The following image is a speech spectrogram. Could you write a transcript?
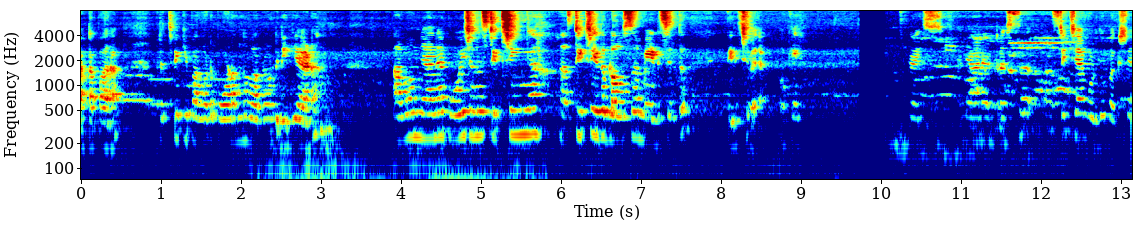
വട്ടപ്പാറ. പൃഥ്വിക്ക് ഇപ്പം അങ്ങോട്ട് പോകണം എന്ന് പറഞ്ഞുകൊണ്ടിരിക്കുകയാണ്. അപ്പം ഞാൻ പോയി ചെന്ന് സ്റ്റിച്ചിങ് സ്റ്റിച്ച് ചെയ്ത ബ്ലൗസ് മേടിച്ചിട്ട് തിരിച്ചു വരാം. ഓക്കെ ഞാൻ ഡ്രസ്സ് സ്റ്റിച്ച് ചെയ്യാൻ കൊടുത്തു പക്ഷേ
